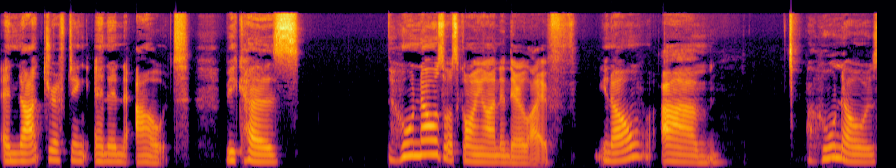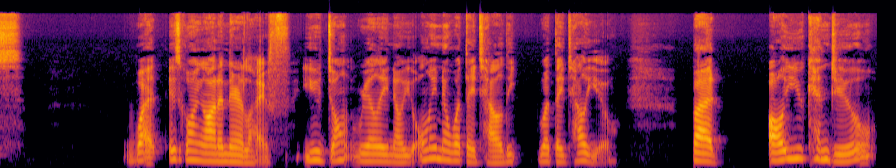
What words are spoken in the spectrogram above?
and not drifting in and out because who knows what's going on in their life, you know? Um who knows what is going on in their life? You don't really know. You only know what they tell the what they tell you. But all you can do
